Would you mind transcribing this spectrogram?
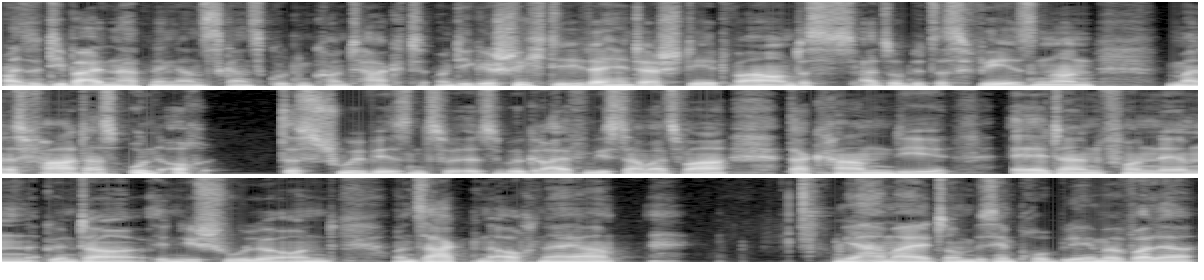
Also die beiden hatten einen ganz, ganz guten Kontakt. Und die Geschichte, die dahinter steht, war, um das, also das Wesen und meines Vaters und auch das Schulwesen zu, äh, zu begreifen, wie es damals war. Da kamen die Eltern von dem Günther in die Schule und, und sagten auch, naja, wir haben halt so ein bisschen Probleme, weil er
